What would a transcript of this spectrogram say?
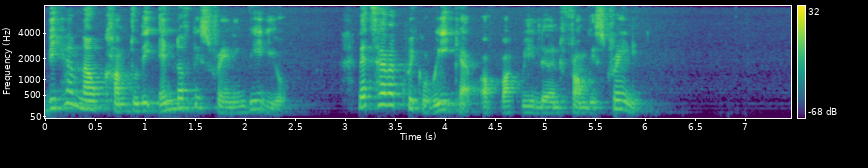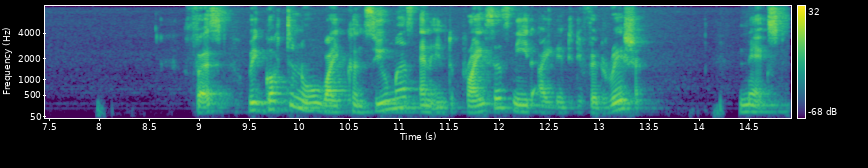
We have now come to the end of this training video. Let's have a quick recap of what we learned from this training. First, we got to know why consumers and enterprises need identity federation. Next,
